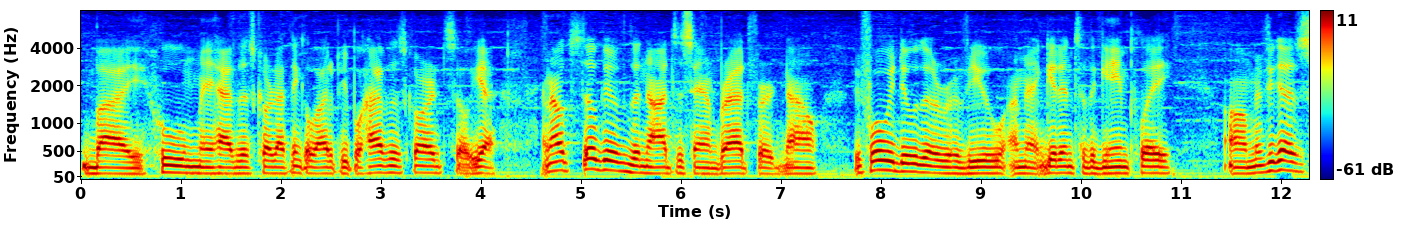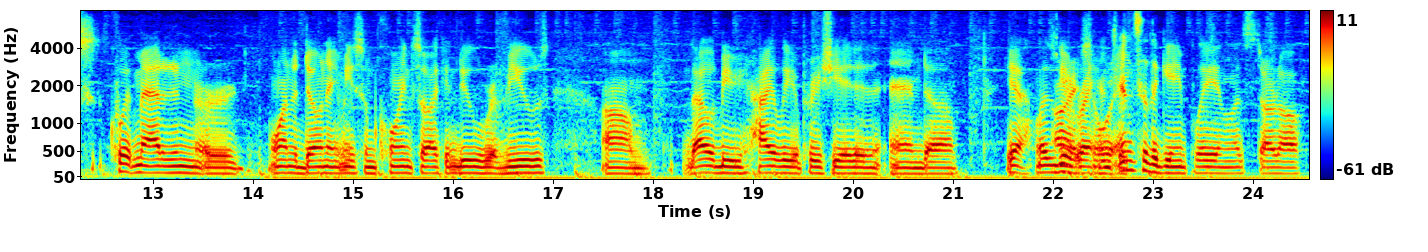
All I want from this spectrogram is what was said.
by who may have this card. I think a lot of people have this card, so yeah. And I would still give the nod to Sam Bradford. Now, before we do the review, I might get into the gameplay. Um, if you guys quit Madden or want to donate me some coins so I can do reviews, um, that would be highly appreciated. And uh, yeah, let's get right, right so into, into the gameplay and let's start off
